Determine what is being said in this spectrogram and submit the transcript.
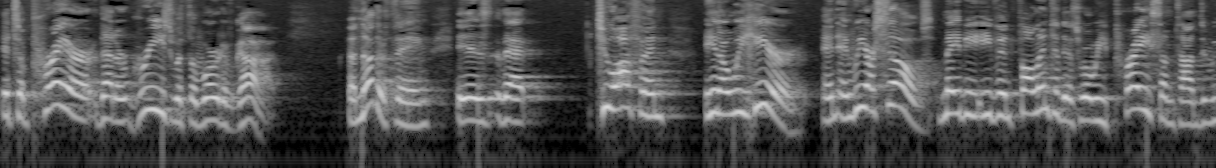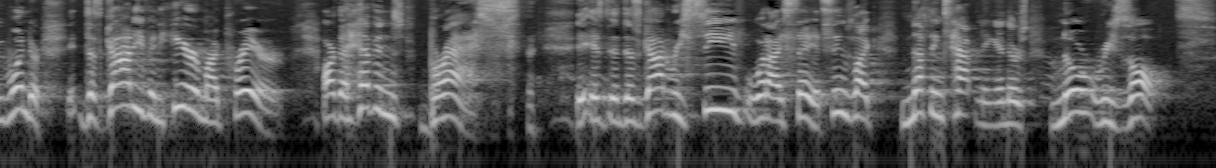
It's a prayer that agrees with the Word of God. Another thing is that too often, you know, we hear and, and we ourselves maybe even fall into this where we pray sometimes and we wonder, does God even hear my prayer? Are the heavens brass? Is, does God receive what I say? It seems like nothing's happening and there's no results.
